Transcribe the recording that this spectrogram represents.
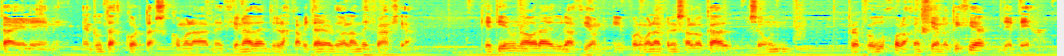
KLM en rutas cortas, como la mencionada entre las capitales de Holanda y Francia, que tiene una hora de duración, informó la prensa local, según reprodujo la agencia de noticias DPA.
